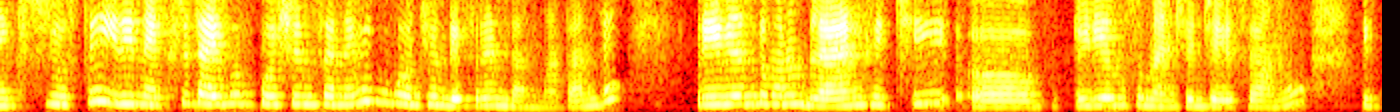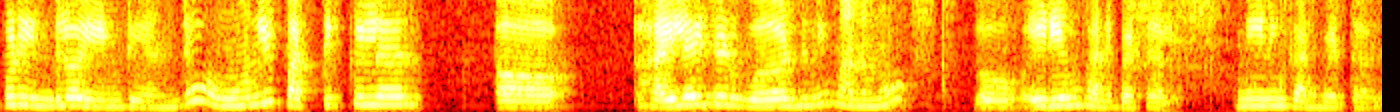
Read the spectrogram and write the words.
నెక్స్ట్ చూస్తే ఇది నెక్స్ట్ టైప్ ఆఫ్ క్వశ్చన్స్ అనేవి ఇంకొంచెం డిఫరెంట్ అనమాట అంటే ప్రీవియస్గా మనం బ్లాంక్స్ ఇచ్చి ఇడియమ్స్ మెన్షన్ చేసాము ఇప్పుడు ఇందులో ఏంటి అంటే ఓన్లీ పర్టిక్యులర్ హైలైటెడ్ వర్డ్ని మనము ఇడియం కనిపెట్టాలి. మీనింగ్ కనిపెట్టాలి.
